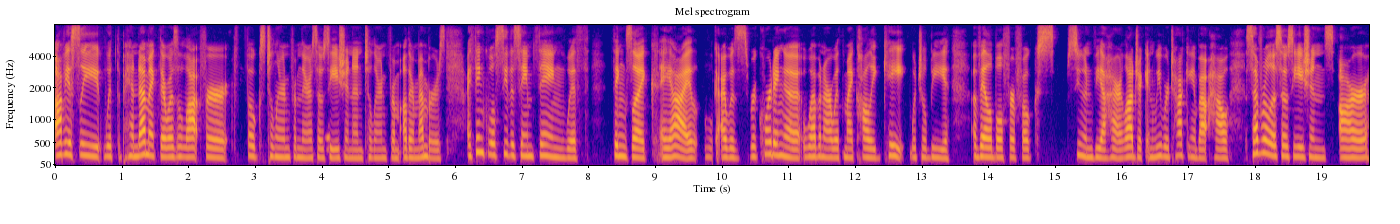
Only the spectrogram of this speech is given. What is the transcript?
obviously, with the pandemic, there was a lot for folks to learn from their association and to learn from other members. I think we'll see the same thing with things like AI. I was recording a webinar with my colleague Kate, which will be available for folks soon via Higher Logic. And we were talking about how several associations are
